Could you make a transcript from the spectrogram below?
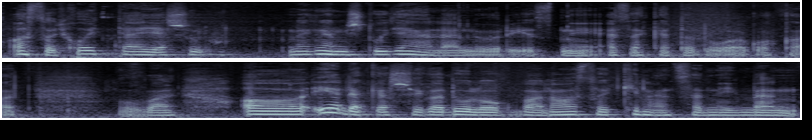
az, hogy hogy teljesül, meg nem is tudja ellenőrizni ezeket a dolgokat. Szóval a érdekesség a dologban az, hogy 94-ben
